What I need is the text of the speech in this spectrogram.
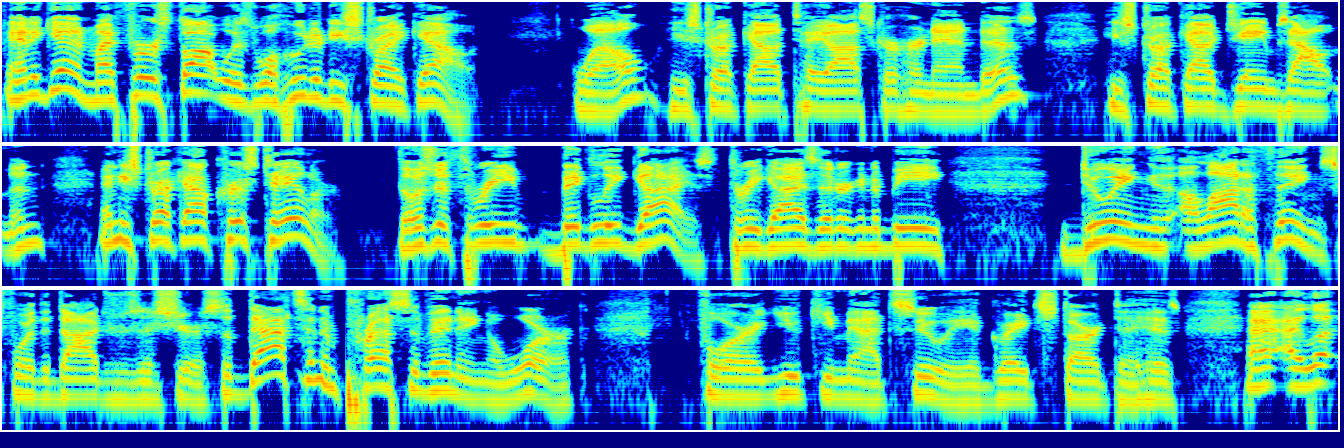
And again, my first thought was, well, who did he strike out? Well, he struck out Teoscar Hernandez, he struck out James Outman, and he struck out Chris Taylor. Those are three big league guys, three guys that are going to be doing a lot of things for the Dodgers this year. So that's an impressive inning of work for Yuki Matsui. A great start to his. I, I let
